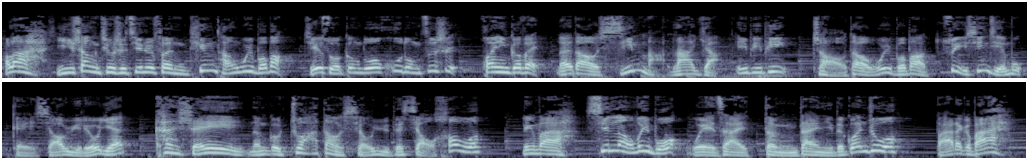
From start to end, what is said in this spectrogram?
好了，以上就是今日份厅堂微博报，解锁更多互动姿势，欢迎各位来到喜马拉雅 APP，找到微博报最新节目，给小雨留言，看谁能够抓到小雨的小号哦。另外啊，新浪微博我也在等待你的关注哦。拜了个拜。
